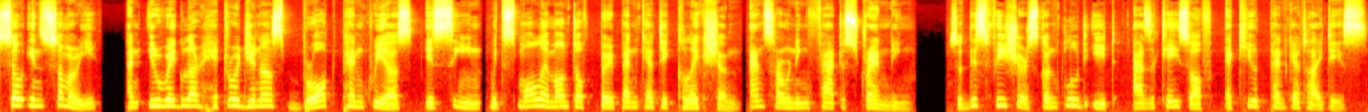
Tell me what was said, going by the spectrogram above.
So in summary, an irregular heterogeneous broad pancreas is seen with small amount of peripancreatic collection and surrounding fat stranding. So these features conclude it as a case of acute pancreatitis.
